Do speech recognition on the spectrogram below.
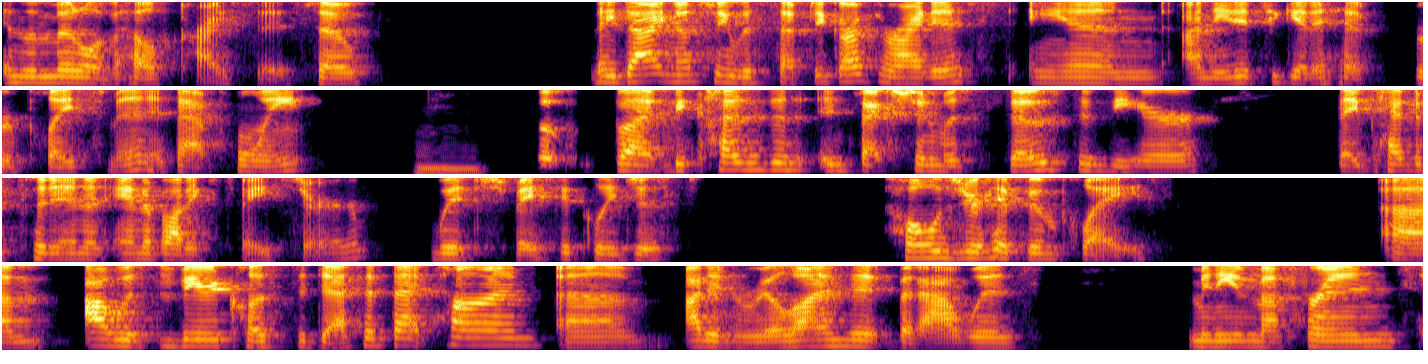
in the middle of a health crisis. So they diagnosed me with septic arthritis and I needed to get a hip replacement at that point. Mm. But, but because the infection was so severe, they had to put in an antibiotic spacer, which basically just holds your hip in place. Um, I was very close to death at that time. Um, I didn't realize it, but I was, many of my friends,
